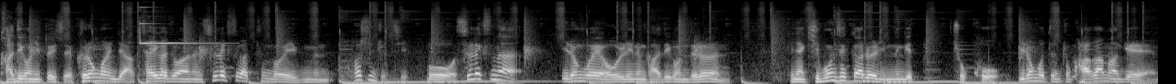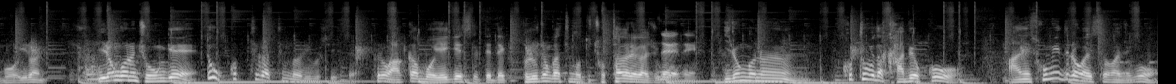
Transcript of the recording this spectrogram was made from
가디건이 또 있어요 그런 거는 이제 자기가 좋아하는 슬랙스 같은 거에 입으면 훨씬 좋지 뭐 슬랙스나 이런 거에 어울리는 가디건들은 그냥 기본 색깔을 입는 게 좋고 이런 것들은 좀 과감하게 뭐 이런 이런 거는 좋은 게 또 코트 같은 걸 입을 수 있어요 그리고 아까 뭐 얘기했을 때내 블루존 같은 것도 좋다 그래가지고 네네. 이런 거는 코트보다 가볍고 안에 솜이 들어가 있어가지고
